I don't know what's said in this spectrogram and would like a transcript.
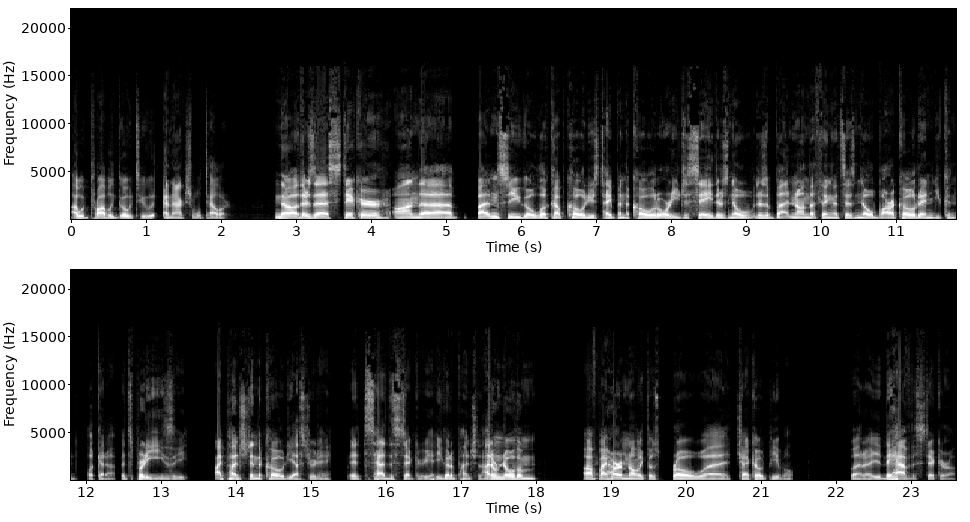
I would probably go to an actual teller. No, there's a sticker on the button, so you go look up code, you just type in the code, or you just say there's no there's a button on the thing that says no barcode, and you can look it up. It's pretty easy. I punched in the code yesterday. It's had the sticker. Yeah, you got to punch it. I don't know them off by heart. I'm not like those pro uh, checkout people, but uh, they have the sticker up,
